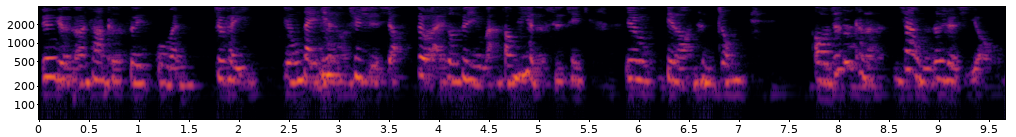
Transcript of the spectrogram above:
因为远端上课，所以我们就可以不用带电脑去学校，对我来说是一个蛮方便的事情，因为电脑很重。哦，就是可能像我们这学期有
